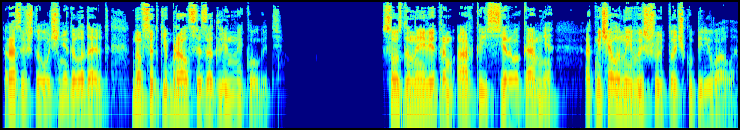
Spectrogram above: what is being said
разве что очень оголодают, но все-таки брался за длинный коготь. Созданная ветром арка из серого камня отмечала наивысшую точку перевала.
